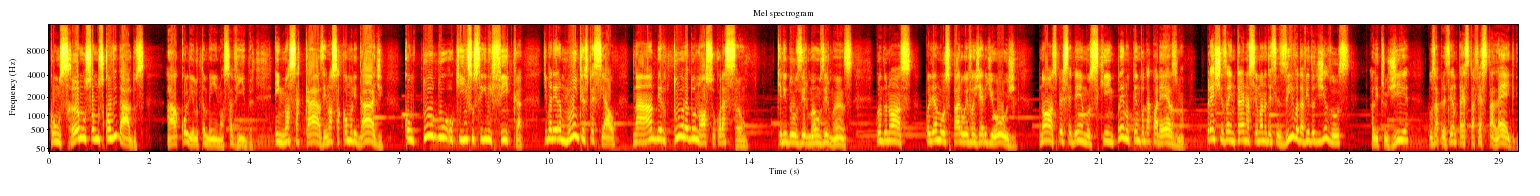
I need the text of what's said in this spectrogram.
com os ramos somos convidados a acolhê-lo também em nossa vida, em nossa casa, em nossa comunidade, com tudo o que isso significa, de maneira muito especial, na abertura do nosso coração. Queridos irmãos e irmãs, quando nós olhamos para o Evangelho de hoje, nós percebemos que, em pleno tempo da Quaresma, prestes a entrar na semana decisiva da vida de Jesus, a liturgia nos apresenta esta festa alegre,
